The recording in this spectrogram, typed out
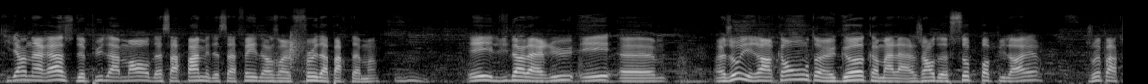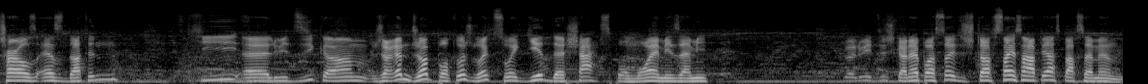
qui en arrache depuis la mort de sa femme et de sa fille dans un feu d'appartement. Et il vit dans la rue et euh, un jour, il rencontre un gars comme à la genre de soupe populaire, joué par Charles S. Dutton, qui euh, lui dit comme J'aurais une job pour toi, je voudrais que tu sois guide de chasse pour moi et mes amis. Là, lui, il dit Je connais pas ça, il dit Je t'offre 500$ par semaine.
